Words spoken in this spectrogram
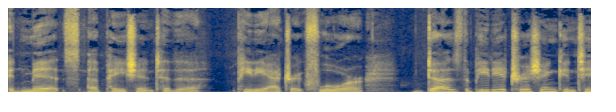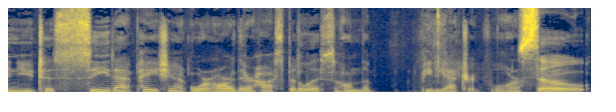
admits a patient to the pediatric floor, does the pediatrician continue to see that patient, or are there hospitalists on the pediatric floor? So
